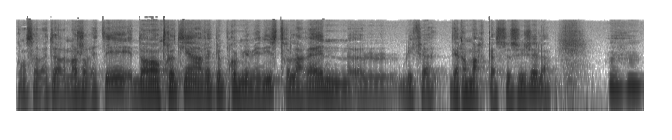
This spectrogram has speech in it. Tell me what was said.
conservateur, la majorité, dans l'entretien avec le Premier ministre, la reine euh, lui fait des remarques à ce sujet-là. Mhm.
